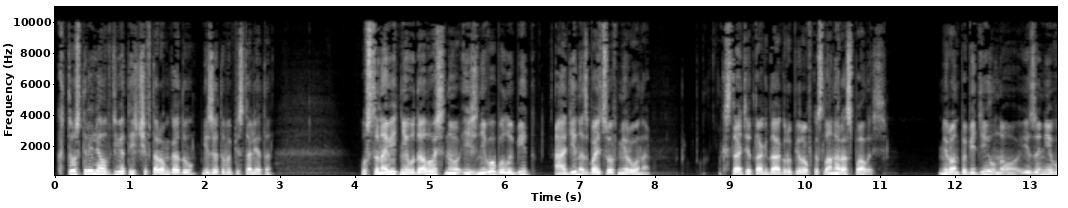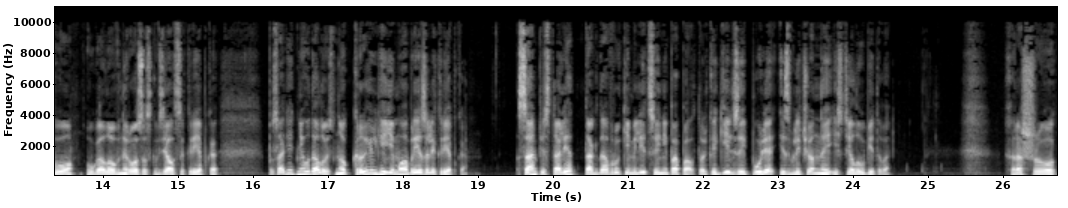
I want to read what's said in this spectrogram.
Кто стрелял в 2002 году из этого пистолета? Установить не удалось, но из него был убит один из бойцов Мирона. Кстати, тогда группировка «Слона» распалась. Мирон победил, но из-за него уголовный розыск взялся крепко. Посадить не удалось, но крылья ему обрезали крепко. Сам пистолет тогда в руки милиции не попал, только гильза и пуля, извлеченные из тела убитого. Хорошо.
